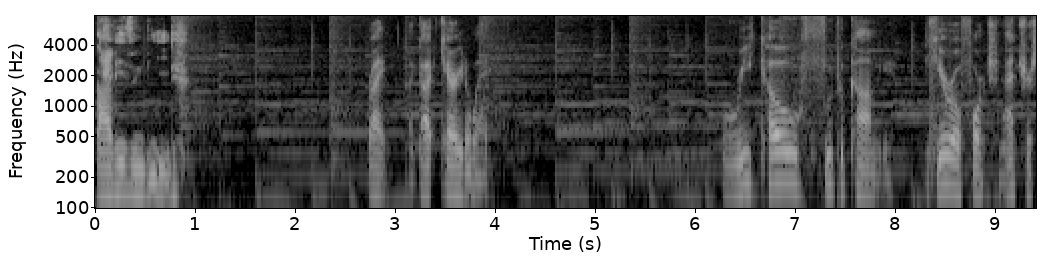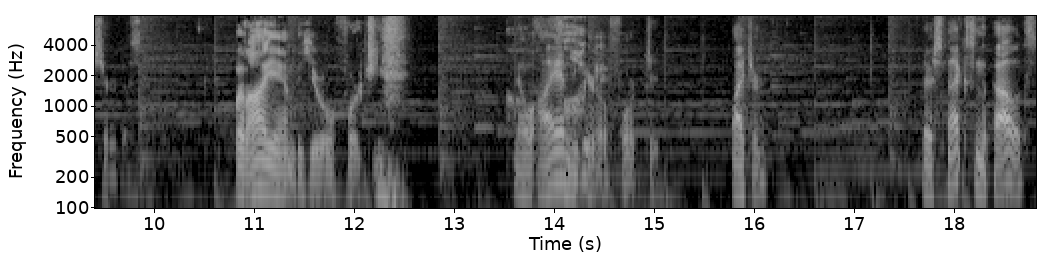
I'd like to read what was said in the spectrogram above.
That is indeed. Right, I got carried away. Riko Futukami, the hero of fortune, at your service. But I am the hero of fortune. No, I am the hero of fortune. My turn. There's snacks in the palace.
